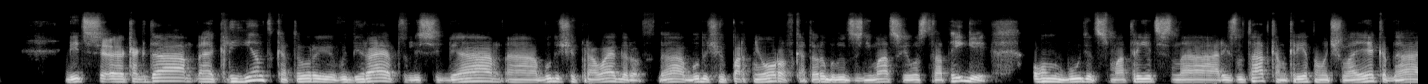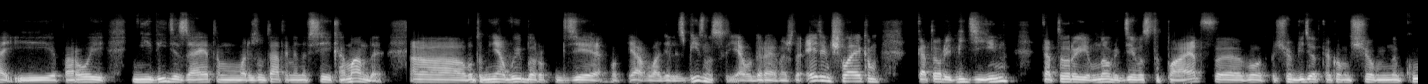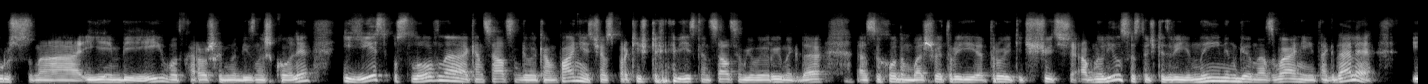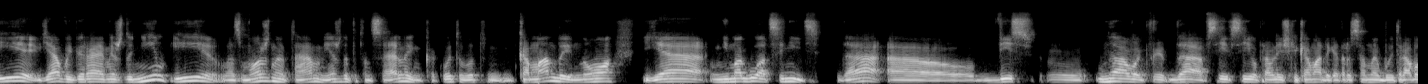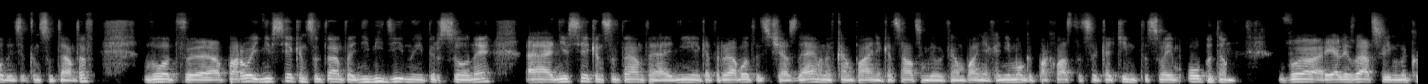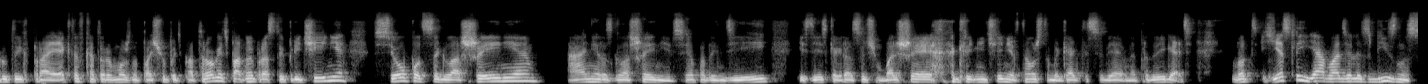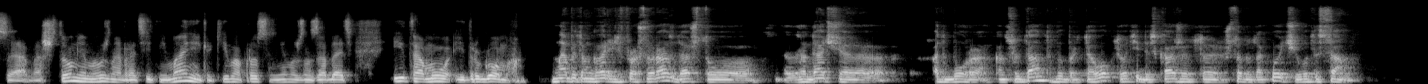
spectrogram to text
Ведь э, когда э, клиент, который выбирает для себя а, будущих провайдеров, да, будущих партнеров, которые будут заниматься его стратегией, он будет смотреть на результат конкретного человека, да, и порой не видя за этим результат именно всей команды. А, вот у меня выбор, где вот я владелец бизнеса, я выбираю между этим человеком, который медиин, который много где выступает, э, вот, причем ведет какой-то еще курс на EMBA, вот в хорошем именно бизнес-школе. И есть условно консалтинговая компания, сейчас практически весь консалтинговый рынок, да, э, с уходом большой тройки чуть-чуть обнулился с точки зрения нейминга, названий и так далее. И я выбираю между ним и, возможно, там между потенциальной какой-то вот командой, но я не могу оценить да, а, весь э, навык, да, всей, всей управленческой команды, которая со мной будет работать, от консультантов. Вот, э, порой не все консультанты, они медийные персоны, а не все консультанты, они, которые работают сейчас, да, именно в компании, консалтинговых компаниях, они могут похвастаться каким-то своим опытом в реализации именно крутых проектов, которые можно пощупать, потрогать по одной простой причине. Все под соглашение а не разглашение, все под NDA. И здесь как раз очень большие ограничения в том, чтобы как-то себя именно продвигать. Вот если я владелец бизнеса, на что мне нужно обратить внимание, какие вопросы мне нужно задать и тому, и другому? Мы об этом говорили в прошлый раз, да, что задача отбора консультанта выбрать того, кто тебе скажет что-то такое, чего ты сам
